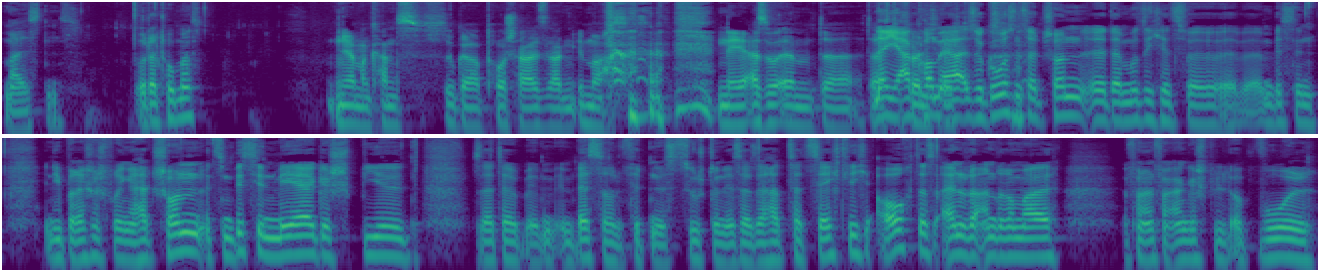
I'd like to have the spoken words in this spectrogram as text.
Meistens. Oder Thomas? Ja, man kann es sogar pauschal sagen, immer. nee, also ähm, da, da Naja, komm, er, also Gosens hat schon, äh, da muss ich jetzt äh, ein bisschen in die Bresche springen, er hat schon jetzt ein bisschen mehr gespielt, seit er im, im besseren Fitnesszustand ist. Also er hat tatsächlich auch das ein oder andere Mal von Anfang an gespielt, obwohl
